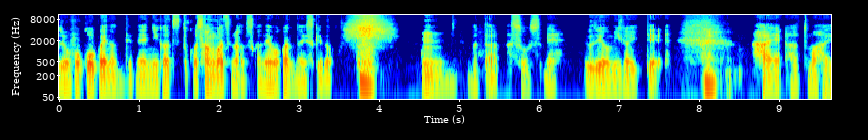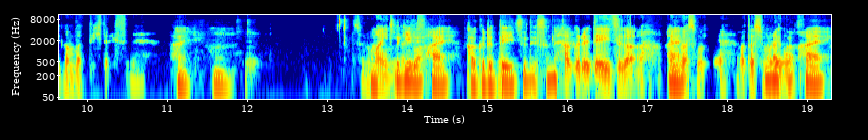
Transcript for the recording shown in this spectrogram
情報公開なんてね、2月とか3月なんですかね。わかんないですけど。うん。また、そうですね。腕を磨いて、はい。はい。あと、まあ、はい、頑張っていきたいですね。はい。うん。うん、その前に、まあ、次は、はい。カグルデイズですね。カグルデイズがありますもんね。はい、私もレゴン。はい。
